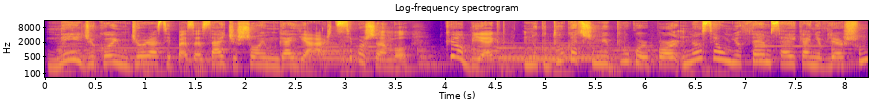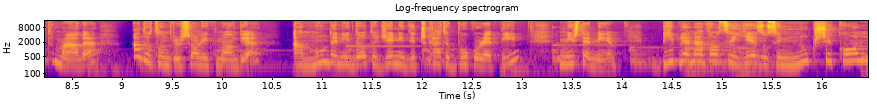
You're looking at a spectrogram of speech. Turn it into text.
Ne i gjykojmë gjërat sipas asaj që shohim nga jashtë, si për shembull, ky objekt nuk duket shumë i bukur, por nëse unë ju them se ai ka një vlerë shumë të madhe, a do të ndryshonit mendje? A mundeni dot të gjeni diçka të bukur te ai? Miqtë e mi, Bibla na thotë se Jezusi nuk shikon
